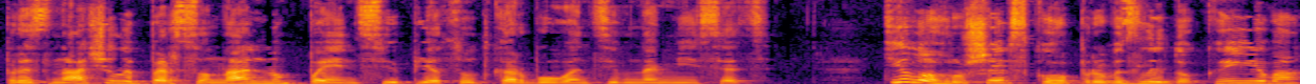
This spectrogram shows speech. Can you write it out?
призначили персональну пенсію 500 карбованців на місяць. Тіло Грушевського привезли до Києва,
